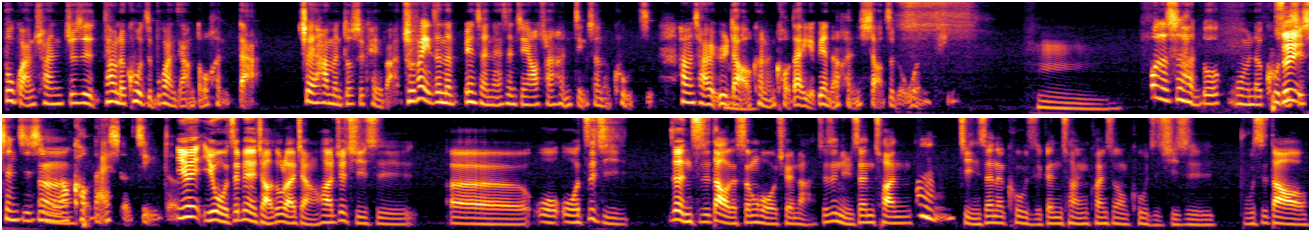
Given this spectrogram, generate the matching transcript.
不管穿，就是他们的裤子不管怎样都很大，所以他们都是可以把，除非你真的变成男生，今天要穿很紧身的裤子，他们才会遇到可能口袋也变得很小这个问题。嗯。或者是很多我们的裤子是甚至是没有口袋设计的。因为以我这边的角度来讲的话，就其实呃，我我自己认知到的生活圈呐，就是女生穿紧身的裤子跟穿宽松的裤子，其实不是到，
